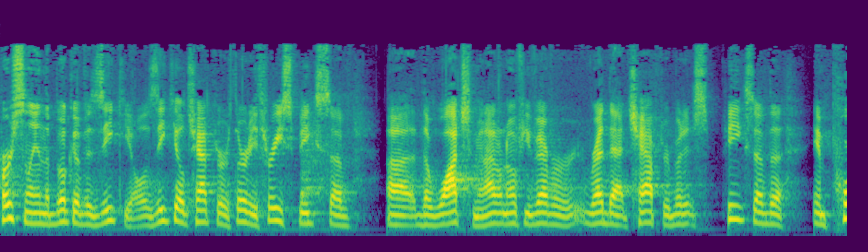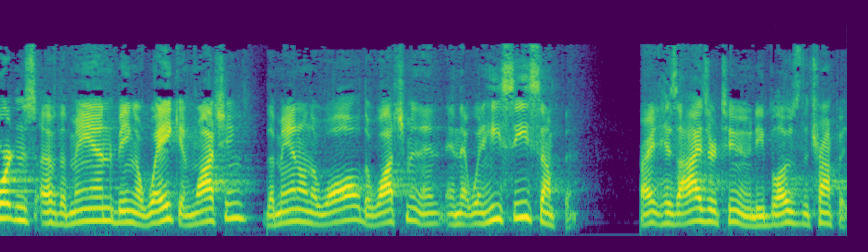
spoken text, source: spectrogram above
personally, in the book of Ezekiel, Ezekiel chapter 33 speaks of uh, the watchman. I don't know if you've ever read that chapter, but it speaks of the importance of the man being awake and watching, the man on the wall, the watchman, and, and that when he sees something, right, his eyes are tuned, he blows the trumpet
